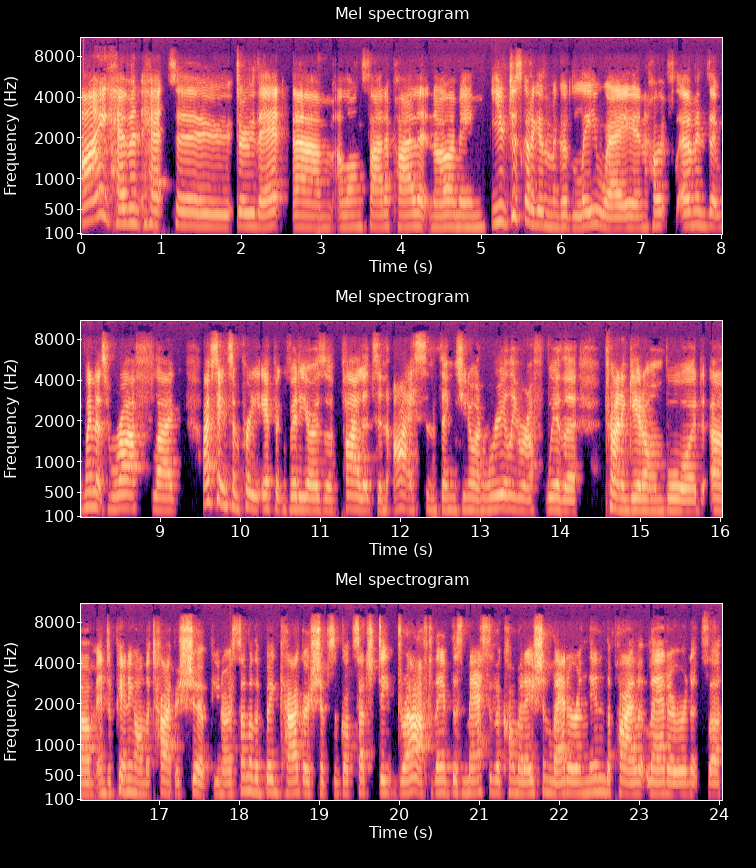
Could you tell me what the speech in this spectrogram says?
I haven't had to do that um, alongside a pilot. No, I mean you've just got to give them a good leeway, and hopefully, I mean that when it's rough, like I've seen some pretty epic videos of pilots in ice and things, you know, in really rough weather, trying to get on board. Um, and depending on the type of ship, you know, some of the big cargo ships have got such deep draft; they have this massive accommodation ladder and then the pilot ladder, and it's a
